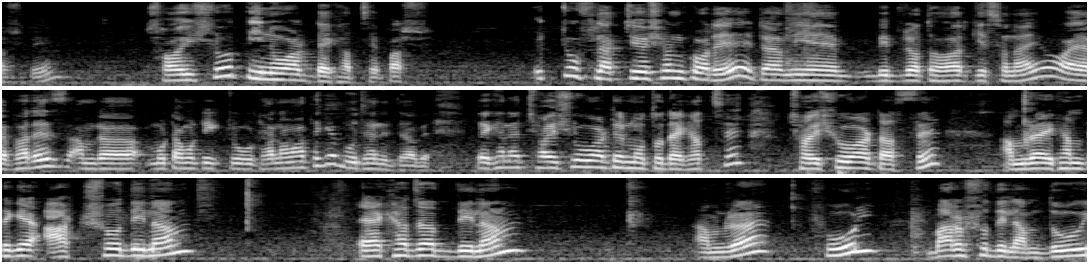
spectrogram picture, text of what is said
আসবে। ছয়শো তিন ওয়াট দেখাচ্ছে পাঁচশো একটু ফ্ল্যাকচুয়েশন করে, এটা নিয়ে বিব্রত হওয়ার কিছু নাই। ও অ্যাভারেজ আমরা মোটামুটি একটু উঠানামা থেকে বুঝে নিতে হবে। তো এখানে ছয়শো ওয়াটের মতো দেখাচ্ছে, ছয়শো ওয়াট আছে। আমরা এখান থেকে আটশো দিলাম, এক হাজার দিলাম, আমরা ফুল বারোশো দিলাম। দুই,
